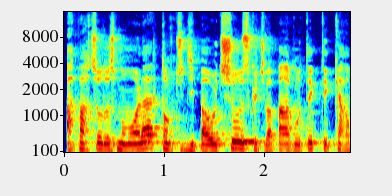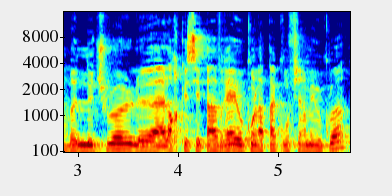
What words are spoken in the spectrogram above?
à partir de ce moment-là, tant que tu dis pas autre chose, que tu vas pas raconter que t'es carbone neutral euh, alors que c'est pas vrai ou qu'on l'a pas confirmé ou quoi,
